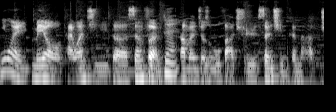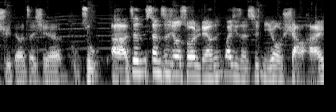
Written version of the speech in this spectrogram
因为没有台湾籍的身份，对，他们就是无法去申请跟拿取得这些补助。啊。这甚至就是说，连外籍人士，你有小孩，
